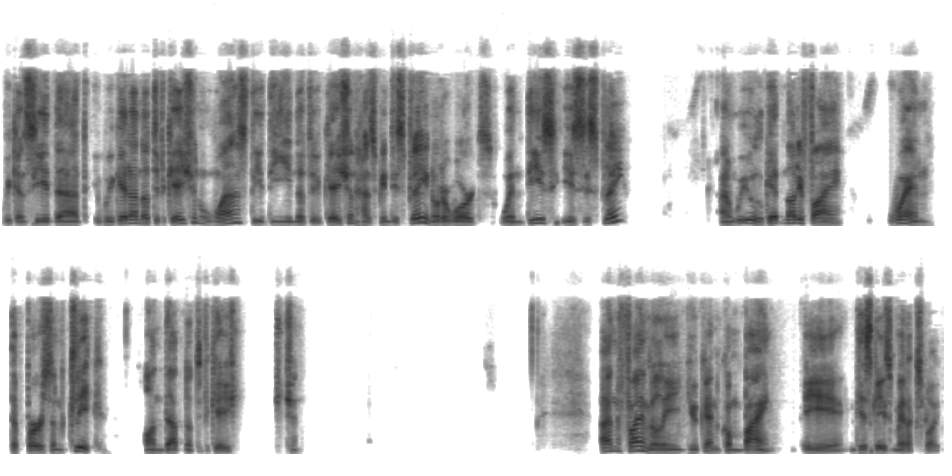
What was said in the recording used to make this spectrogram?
We can see that we get a notification once the, the notification has been displayed. In other words, when this is displayed, and we will get notified when the person click on that notification. And finally, you can combine, eh, in this case, Metaxploit.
